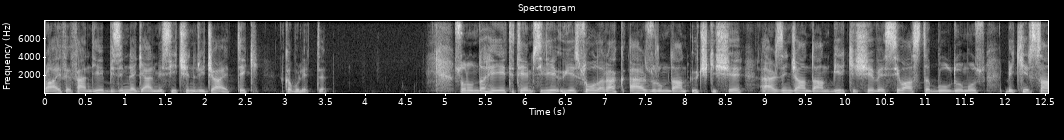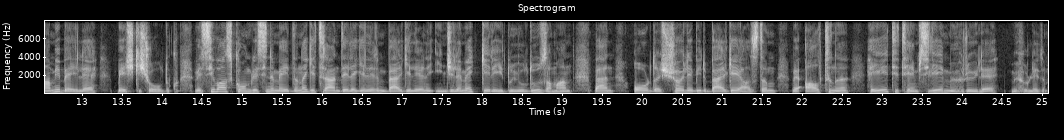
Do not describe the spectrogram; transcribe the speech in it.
Raif Efendi'ye bizimle gelmesi için rica ettik, kabul etti.'' Sonunda heyeti temsiliye üyesi olarak Erzurum'dan 3 kişi, Erzincan'dan 1 kişi ve Sivas'ta bulduğumuz Bekir Sami Bey ile 5 kişi olduk. Ve Sivas Kongresi'ni meydana getiren delegelerin belgelerini incelemek gereği duyulduğu zaman ben orada şöyle bir belge yazdım ve altını heyeti temsiliye mührüyle mühürledim.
